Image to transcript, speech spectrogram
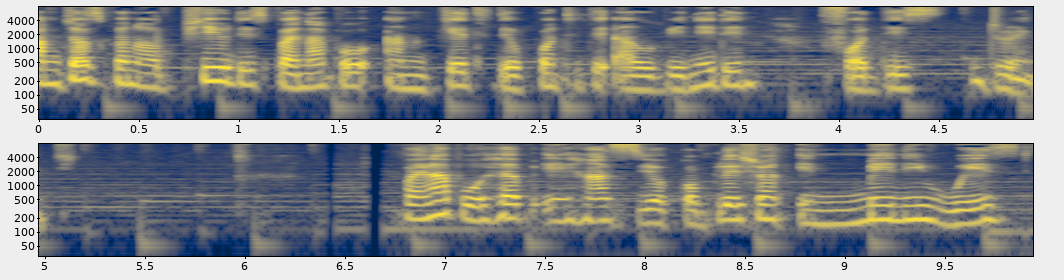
I'm just gonna peel this pineapple and get the quantity I will be needing for this drink. Pineapple help enhance your complexion in many ways.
